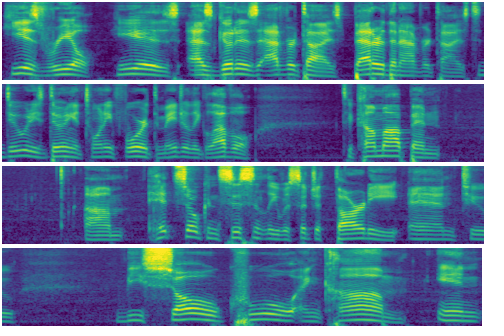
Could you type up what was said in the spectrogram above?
he is real. He is as good as advertised, better than advertised. To do what he's doing at 24 at the major league level, to come up and um, hit so consistently with such authority, and to be so cool and calm in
